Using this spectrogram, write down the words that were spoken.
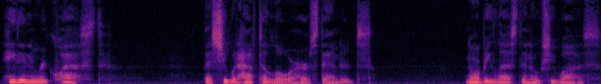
He didn't request that she would have to lower her standards, nor be less than who she was.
